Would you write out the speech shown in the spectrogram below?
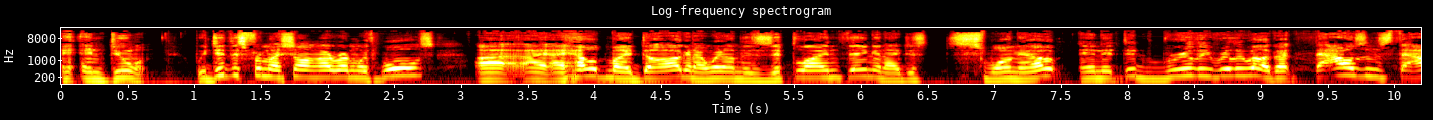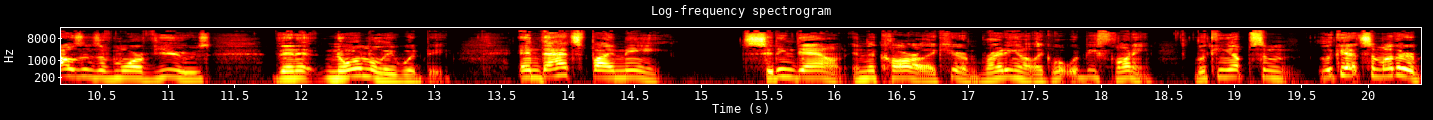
and, and do them. We did this for my song I Run With Wolves. Uh, I, I held my dog and I went on the zip line thing and I just swung out and it did really, really well. I got thousands, thousands of more views than it normally would be. And that's by me sitting down in the car, like here, writing out like what would be funny, looking up some, look at some other,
